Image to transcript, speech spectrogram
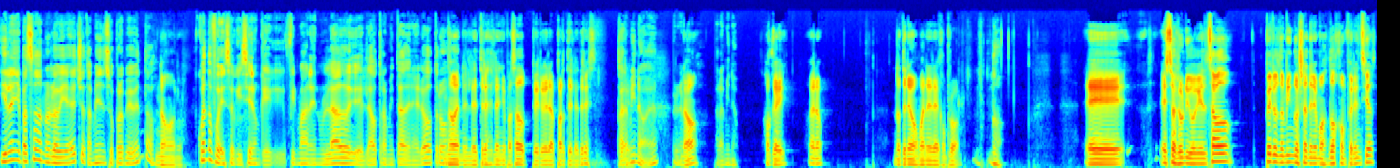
¿Y el año pasado no lo había hecho también en su propio evento? No, no. ¿Cuándo fue eso que hicieron que filmaban en un lado y de la otra mitad en el otro? No en el E3 del año pasado, pero era parte del E3. para creo. mí no, ¿eh? Pero ¿No? Para mí no. Ok, bueno. No tenemos manera de comprobarlo. No. Eh, eso es lo único que hay el sábado. Pero el domingo ya tenemos dos conferencias.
